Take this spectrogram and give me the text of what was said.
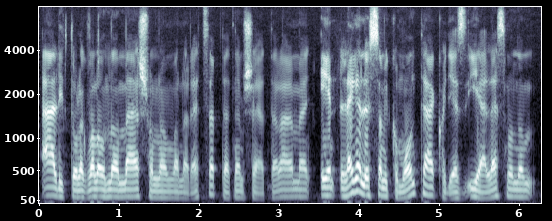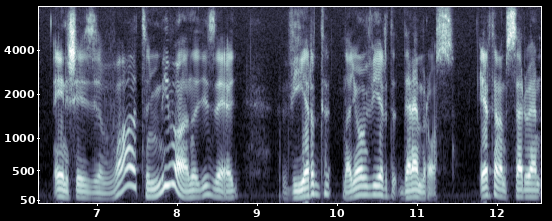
állítólag valahonnan máshonnan van a recept, tehát nem saját találmány. Én legelőször, amikor mondták, hogy ez ilyen lesz, mondom, én is így, what? Hogy mi van? Hogy, izé, hogy weird, nagyon weird, de nem rossz. Értelemszerűen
